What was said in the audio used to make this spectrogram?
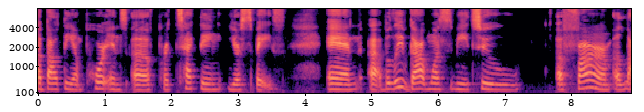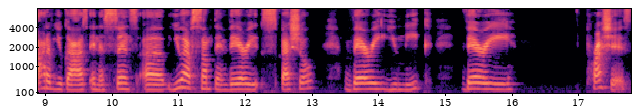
about the importance of protecting your space. And I believe God wants me to affirm a lot of you guys in the sense of you have something very special, very unique, very precious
